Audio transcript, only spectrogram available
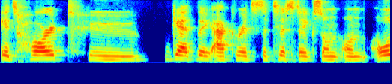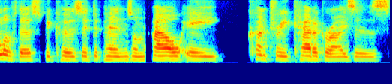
it's hard to get the accurate statistics on on all of this because it depends on how a country categorizes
